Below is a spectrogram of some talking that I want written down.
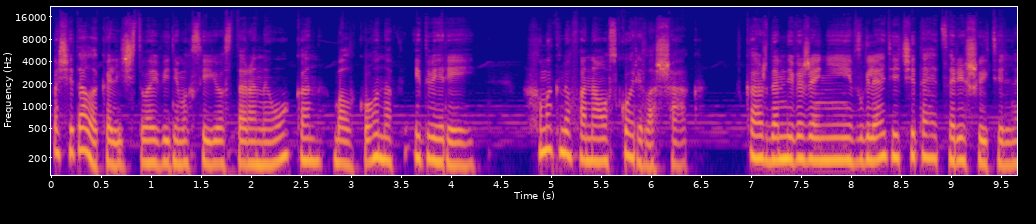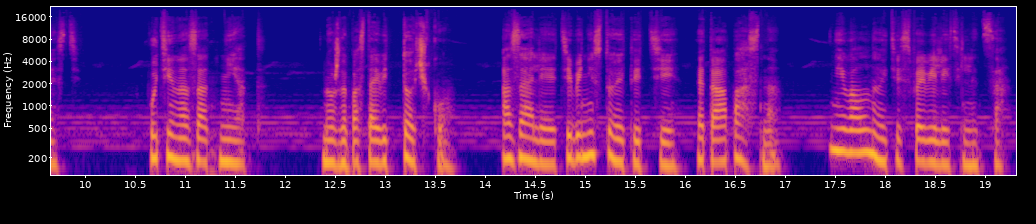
посчитала количество видимых с ее стороны окон, балконов и дверей. Хмыкнув, она ускорила шаг. В каждом движении и взгляде читается решительность. Пути назад нет. Нужно поставить точку. «Азалия, тебе не стоит идти, это опасно». «Не волнуйтесь, повелительница», —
